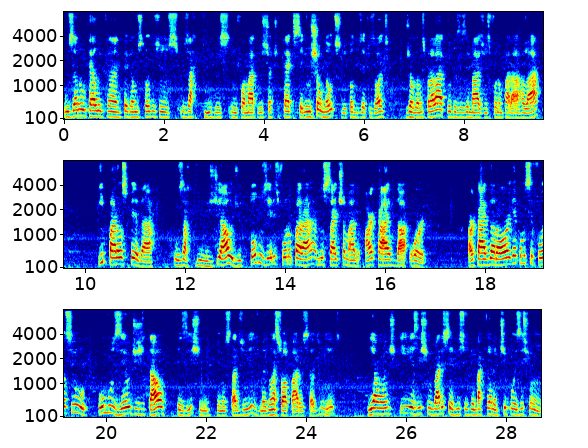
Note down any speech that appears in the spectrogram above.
Usando o Pelican, pegamos todos os, os arquivos em formato structured text, seriam show notes de todos os episódios, jogamos para lá, todas as imagens foram parar lá. E para hospedar os arquivos de áudio, todos eles foram parar no site chamado archive.org. Archive.org é como se fosse o, o museu digital que existe aqui nos Estados Unidos, mas não é só para os Estados Unidos, e é onde que existem vários serviços bem bacanas, tipo existe um,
